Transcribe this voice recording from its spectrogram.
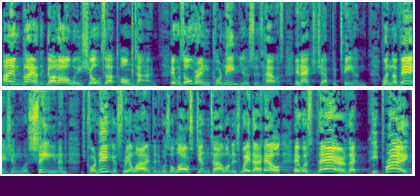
I am glad that God always shows up on time. It was over in Cornelius' house in Acts chapter 10 when the vision was seen and Cornelius realized that he was a lost Gentile on his way to hell. It was there that he prayed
